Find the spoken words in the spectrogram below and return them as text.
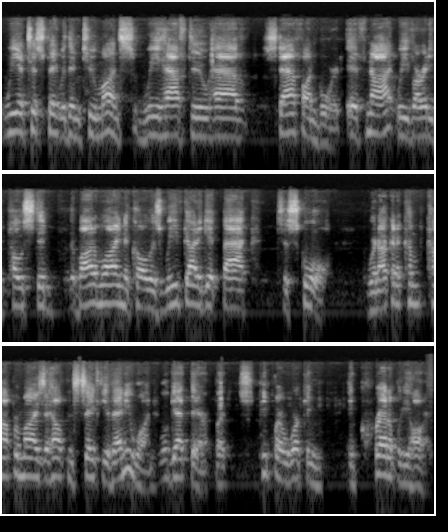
We anticipate within two months, we have to have staff on board. If not, we've already posted. The bottom line, Nicole, is we've got to get back to school. We're not going to com- compromise the health and safety of anyone. We'll get there, but people are working incredibly hard.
